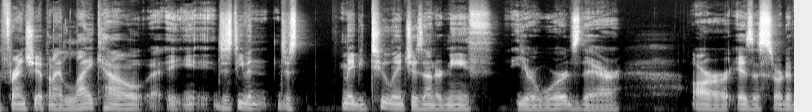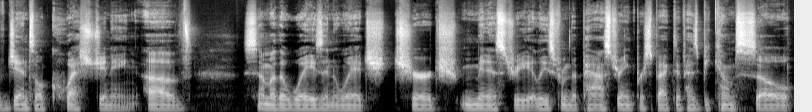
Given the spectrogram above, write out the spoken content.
friendship, and I like how uh, just even just maybe two inches underneath your words there are is a sort of gentle questioning of some of the ways in which church ministry, at least from the pastoring perspective, has become so,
